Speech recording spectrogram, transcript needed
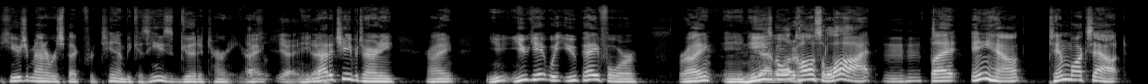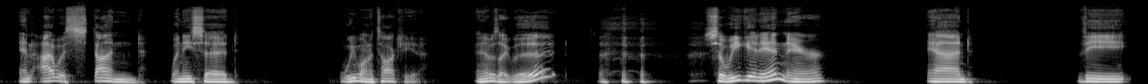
huge amount of respect for Tim because he's a good attorney, right? Yeah, he's yeah. not a cheap attorney, right? You you get what you pay for, right? And he's Yeah, going to of- cost a lot. Mhm. But anyhow, Tim walks out, and I was stunned when he said, We want to talk to you. And it was like, What? So we get in there, and the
